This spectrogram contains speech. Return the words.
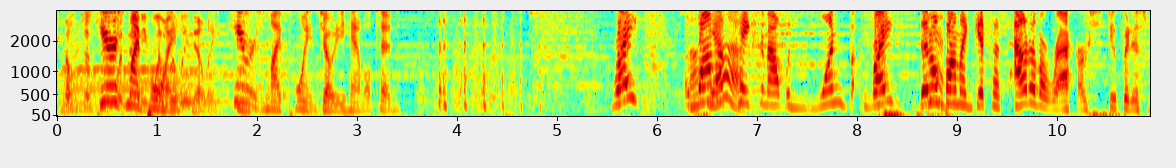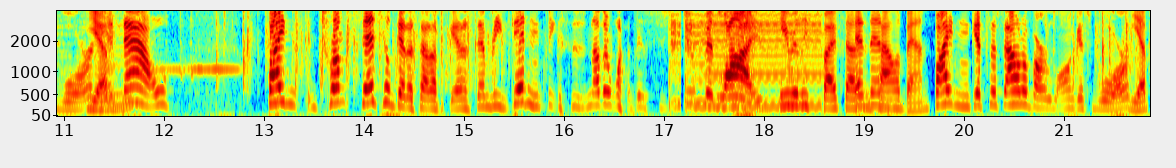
Don't just. do it Here's with my point. willy-nilly. Here's my point, Jody Hamilton. right? Oh, Obama yeah. takes him out with one, right? Then Obama gets us out of Iraq, our stupidest war. Yep. And now Biden, Trump says he'll get us out of Afghanistan, but he didn't because it's another one of his stupid lies. He released 5,000 Taliban. Biden gets us out of our longest war. Yep.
